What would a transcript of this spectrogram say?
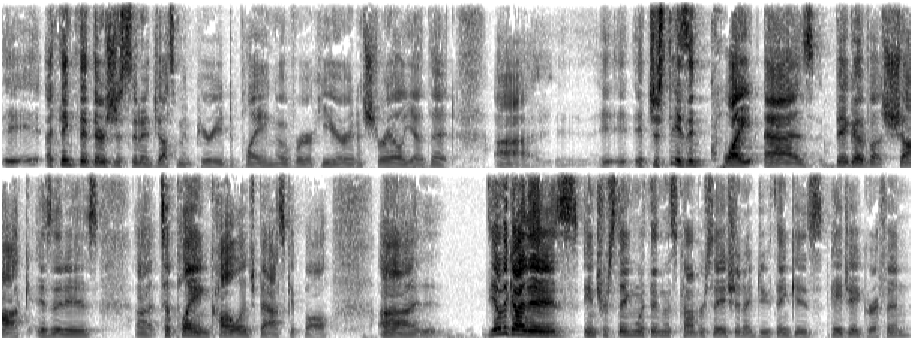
I think that there's just an adjustment period to playing over here in Australia that uh, it, it, just isn't quite as big of a shock as it is uh, to playing college basketball. Uh, the other guy that is interesting within this conversation, I do think, is AJ Griffin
